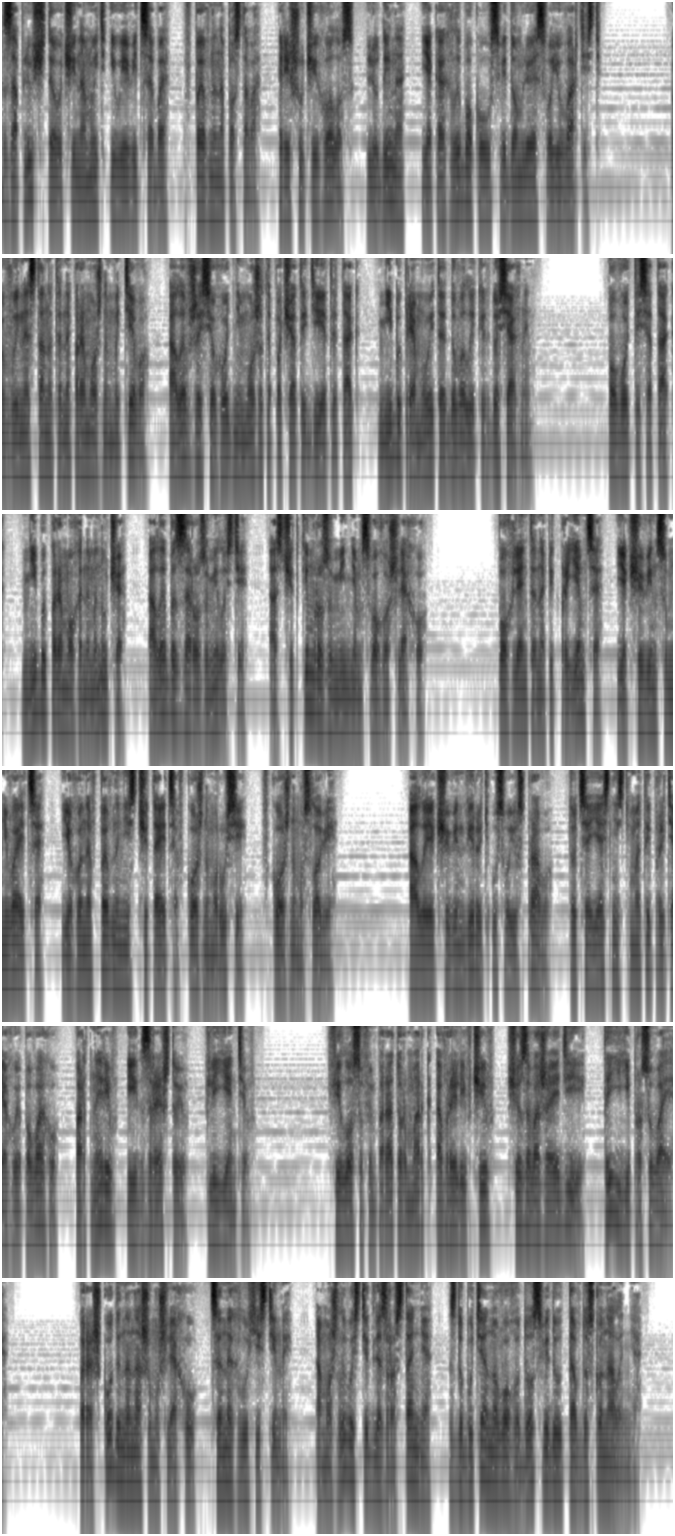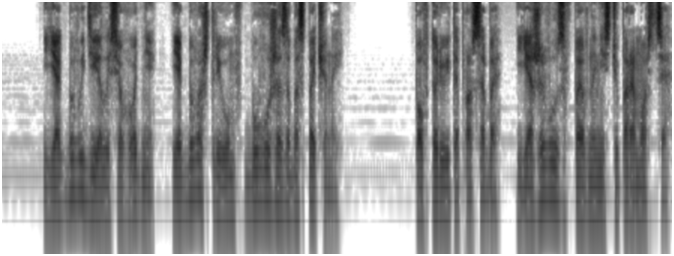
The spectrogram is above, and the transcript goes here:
Заплющте очі на мить і уявіть себе, впевнена постава, рішучий голос, людина, яка глибоко усвідомлює свою вартість. Ви не станете непереможним миттєво, але вже сьогодні можете почати діяти так, ніби прямуєте до великих досягнень. Поводьтеся так, ніби перемога неминуча, але без зарозумілості, а з чітким розумінням свого шляху. Погляньте на підприємця, якщо він сумнівається, його невпевненість читається в кожному русі, в кожному слові. Але якщо він вірить у свою справу, то ця ясність мети притягує повагу, партнерів і, зрештою, клієнтів. Філософ імператор Марк Аврелій вчив, що заважає дії, та її просуває. Перешкоди на нашому шляху це не глухі стіни, а можливості для зростання, здобуття нового досвіду та вдосконалення. Як би ви діяли сьогодні, якби ваш тріумф був уже забезпечений? Повторюйте про себе, я живу з впевненістю переможця.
